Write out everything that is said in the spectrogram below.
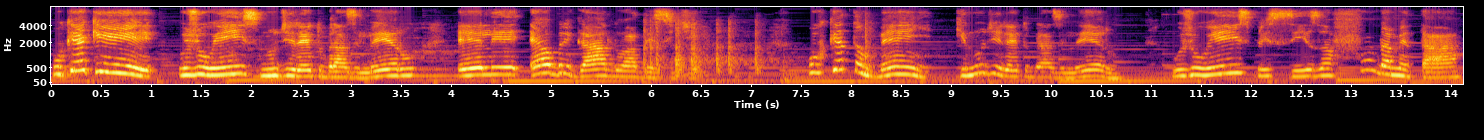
Por que que o juiz no direito brasileiro ele é obrigado a decidir. Porque também que no direito brasileiro o juiz precisa fundamentar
